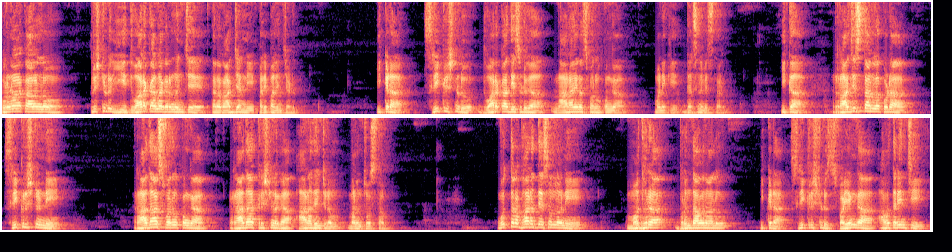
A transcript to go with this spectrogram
పురాణ కాలంలో కృష్ణుడు ఈ ద్వారకా నగరం నుంచే తన రాజ్యాన్ని పరిపాలించాడు. ఇక్కడ శ్రీకృష్ణుడు ద్వారకాధీశుడుగా నారాయణ స్వరూపంగా మనకి దర్శనమిస్తారు. ఇక రాజస్థాన్లో కూడా శ్రీకృష్ణుణ్ణి రాధా స్వరూపంగా రాధాకృష్ణులుగా ఆరాధించడం మనం చూస్తాం. ఉత్తర భారతదేశంలోని మధుర బృందావనాలు ఇక్కడ శ్రీకృష్ణుడు స్వయంగా అవతరించి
